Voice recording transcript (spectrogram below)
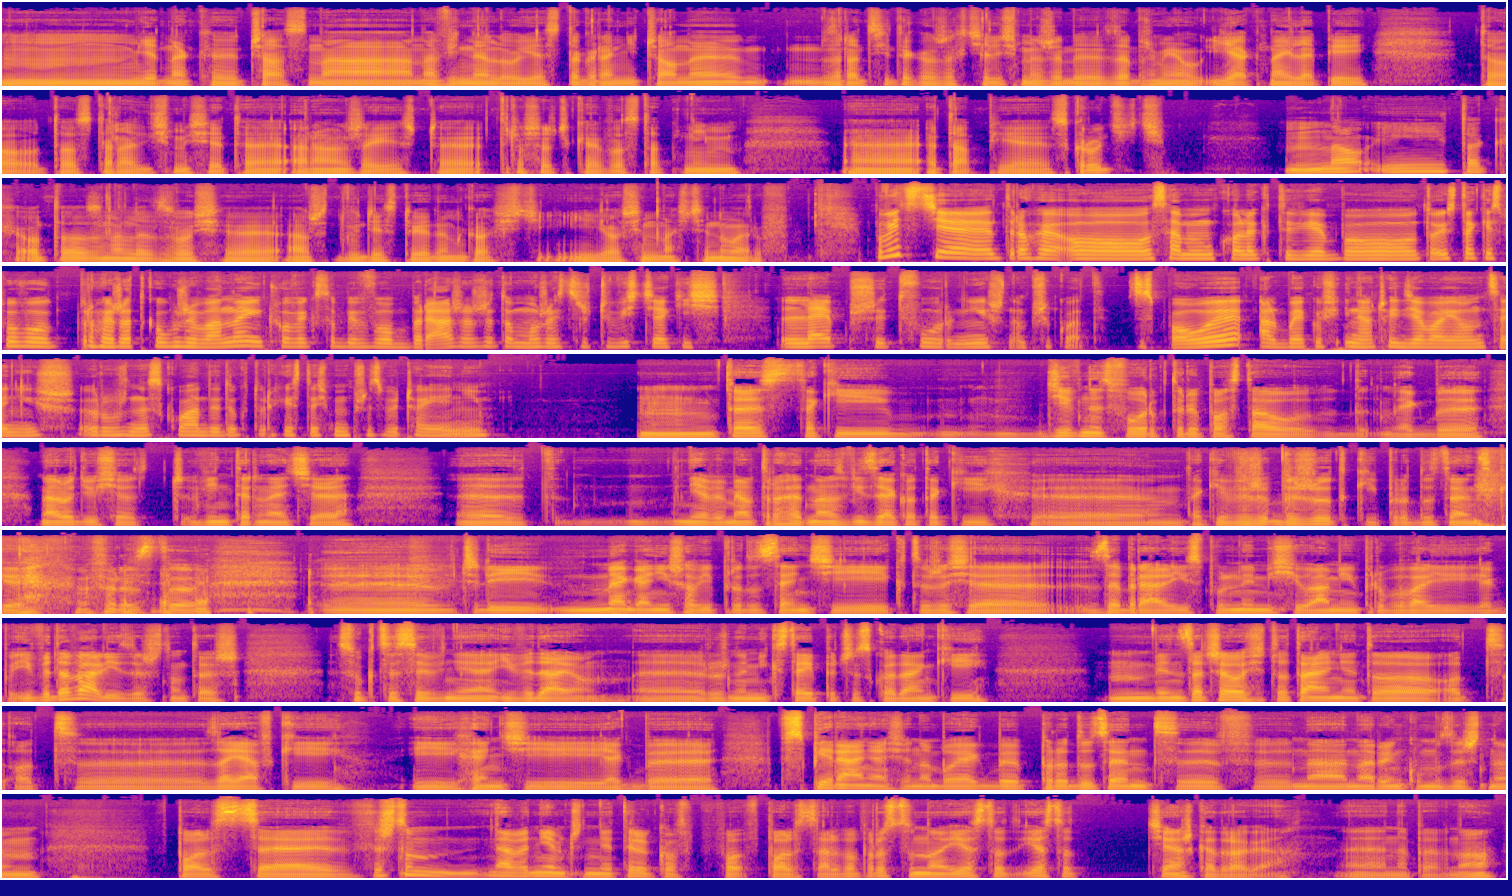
Mm, jednak e, czas na, na winylu jest ograniczony z racji tego, że chcieliśmy, żeby zabrzmiał jak najlepiej to, to staraliśmy się te aranże jeszcze troszeczkę w ostatnim e, etapie skrócić. No i tak oto znalazło się aż 21 gości i 18 numerów. Powiedzcie trochę o samym kolektywie, bo to jest takie słowo trochę rzadko używane i człowiek sobie wyobraża, że to może jest rzeczywiście jakiś lepszy twór niż na przykład zespoły, albo jakoś inaczej działające niż różne składy, do których jesteśmy przyzwyczajeni. Mm, to jest taki dziwny twór, który powstał, jakby narodził się w internecie. E, nie wiem, ja trochę nas widzę jako takich, e, takie wyrzutki producenckie po prostu, e, czyli mega niszowi producenci, którzy się zebrali wspólnymi siłami, próbowali jakby i wydawali zresztą też sukcesywnie i wydają różne mixtape'y czy składanki. Mm, więc zaczęło się totalnie to od, od zajawki i chęci jakby wspierania się, no bo jakby producent w, na, na rynku muzycznym Polsce, zresztą nawet nie wiem, czy nie tylko w, w Polsce, ale po prostu no, jest, to, jest to ciężka droga e, na pewno.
